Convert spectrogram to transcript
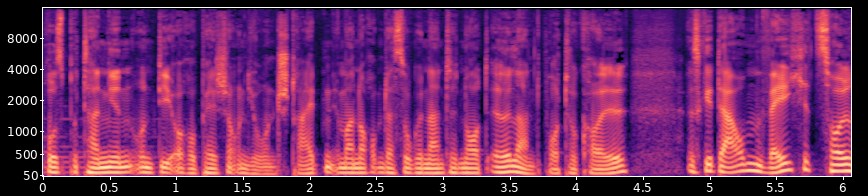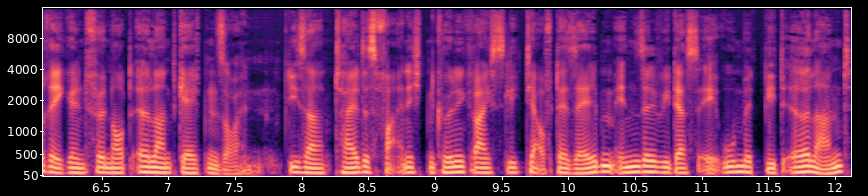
Großbritannien und die Europäische Union streiten immer noch um das sogenannte Nordirland-Protokoll. Es geht darum, welche Zollregeln für Nordirland gelten sollen. Dieser Teil des Vereinigten Königreichs liegt ja auf derselben Insel wie das EU-Mitglied Irland.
